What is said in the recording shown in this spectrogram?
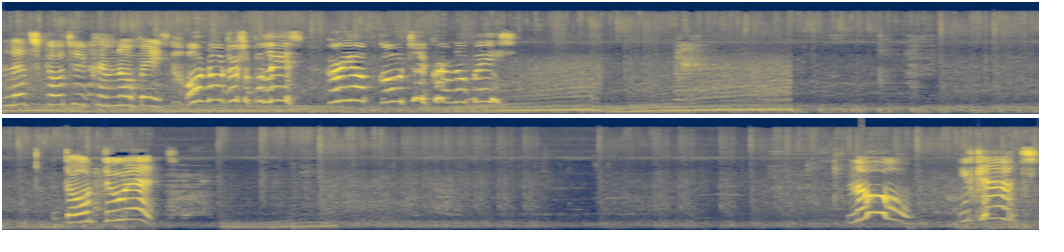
let's go to the criminal base. Oh no, there's a police! Hurry up, go to the criminal base. Don't do it. No, you can't.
